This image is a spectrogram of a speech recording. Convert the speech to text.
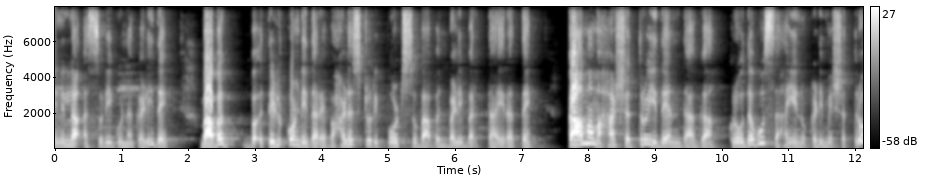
ಏನೆಲ್ಲ ಅಸುರಿ ಗುಣಗಳಿದೆ? ಬಾಬಾ ಬ, ತಿಳ್ಕೊಂಡಿದ್ದಾರೆ, ಬಹಳಷ್ಟು ರಿಪೋರ್ಟ್ಸು ಬಾಬನ ಬಳಿ ಬರ್ತಾ ಇರತ್ತೆ. ಕಾಮ ಮಹಾಶತ್ರು ಇದೆ ಅಂದಾಗ, ಕ್ರೋಧವೂ ಸಹ ಏನು ಕಡಿಮೆ ಶತ್ರು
